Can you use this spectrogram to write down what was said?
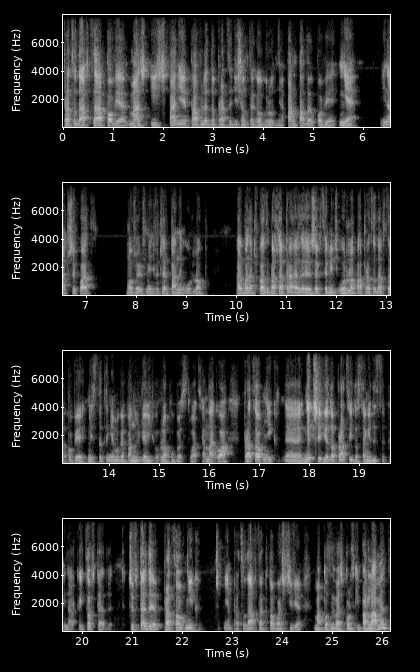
pracodawca powie: Masz iść, panie Pawle, do pracy 10 grudnia. Pan Paweł powie: Nie. I na przykład może już mieć wyczerpany urlop, albo na przykład zgłasza, że chce mieć urlop, a pracodawca powie: Niestety nie mogę panu udzielić urlopu, bo sytuacja nagła. Pracownik e, nie przyjdzie do pracy i dostanie dyscyplinarkę. I co wtedy? Czy wtedy pracownik czy nie wiem, pracodawca, kto właściwie ma pozywać polski parlament?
